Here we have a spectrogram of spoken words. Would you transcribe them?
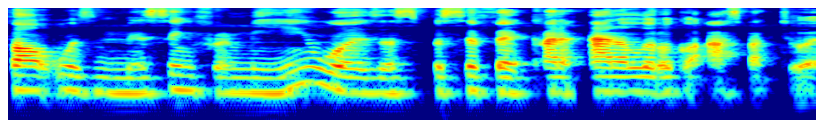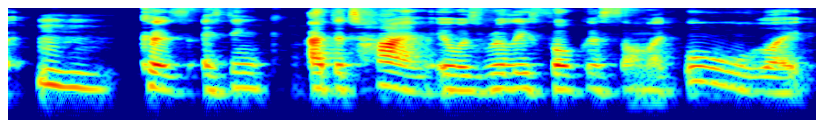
felt was missing for me was a specific kind of analytical aspect to it. Because mm-hmm. I think at the time it was really focused on like, ooh, like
